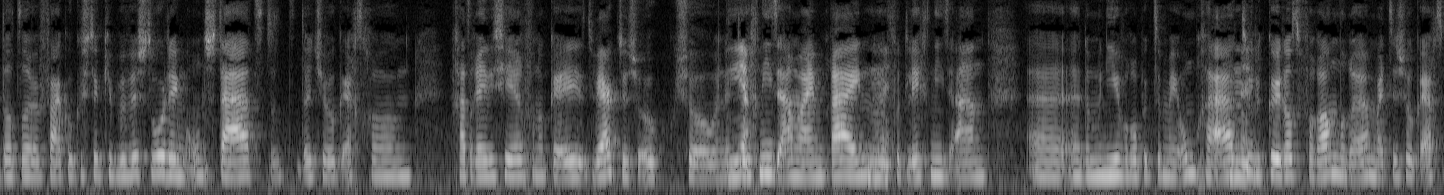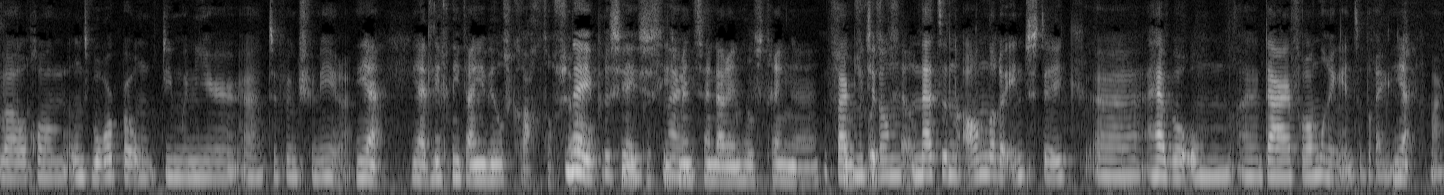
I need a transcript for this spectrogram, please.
dat er vaak ook een stukje bewustwording ontstaat. Dat, dat je ook echt gewoon gaat realiseren van oké, het werkt dus ook zo. En het ligt niet aan mijn brein. Of het ligt niet aan uh, de manier waarop ik ermee omga. Natuurlijk kun je dat veranderen. Maar het is ook echt wel gewoon ontworpen om op die manier uh, te functioneren. Ja. ja, het ligt niet aan je wilskracht of zo. Nee, precies. Nee, precies. Nee. Mensen zijn daarin heel streng. Uh, Vaak moet je dan net een andere insteek hebben om daar verandering in te brengen. Ja. Zeg maar.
